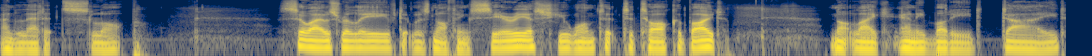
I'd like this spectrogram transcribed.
and let it slop. So I was relieved it was nothing serious you wanted to talk about, not like anybody died,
